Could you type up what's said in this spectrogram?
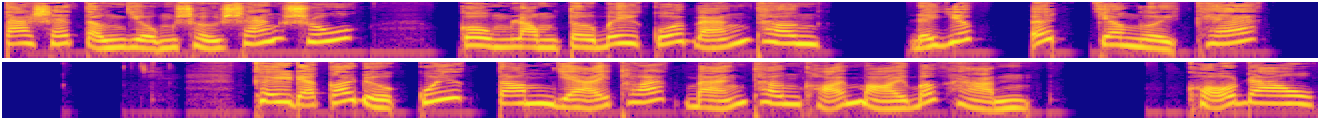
ta sẽ tận dụng sự sáng suốt cùng lòng từ bi của bản thân để giúp ích cho người khác. Khi đã có được quyết tâm giải thoát bản thân khỏi mọi bất hạnh, khổ đau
